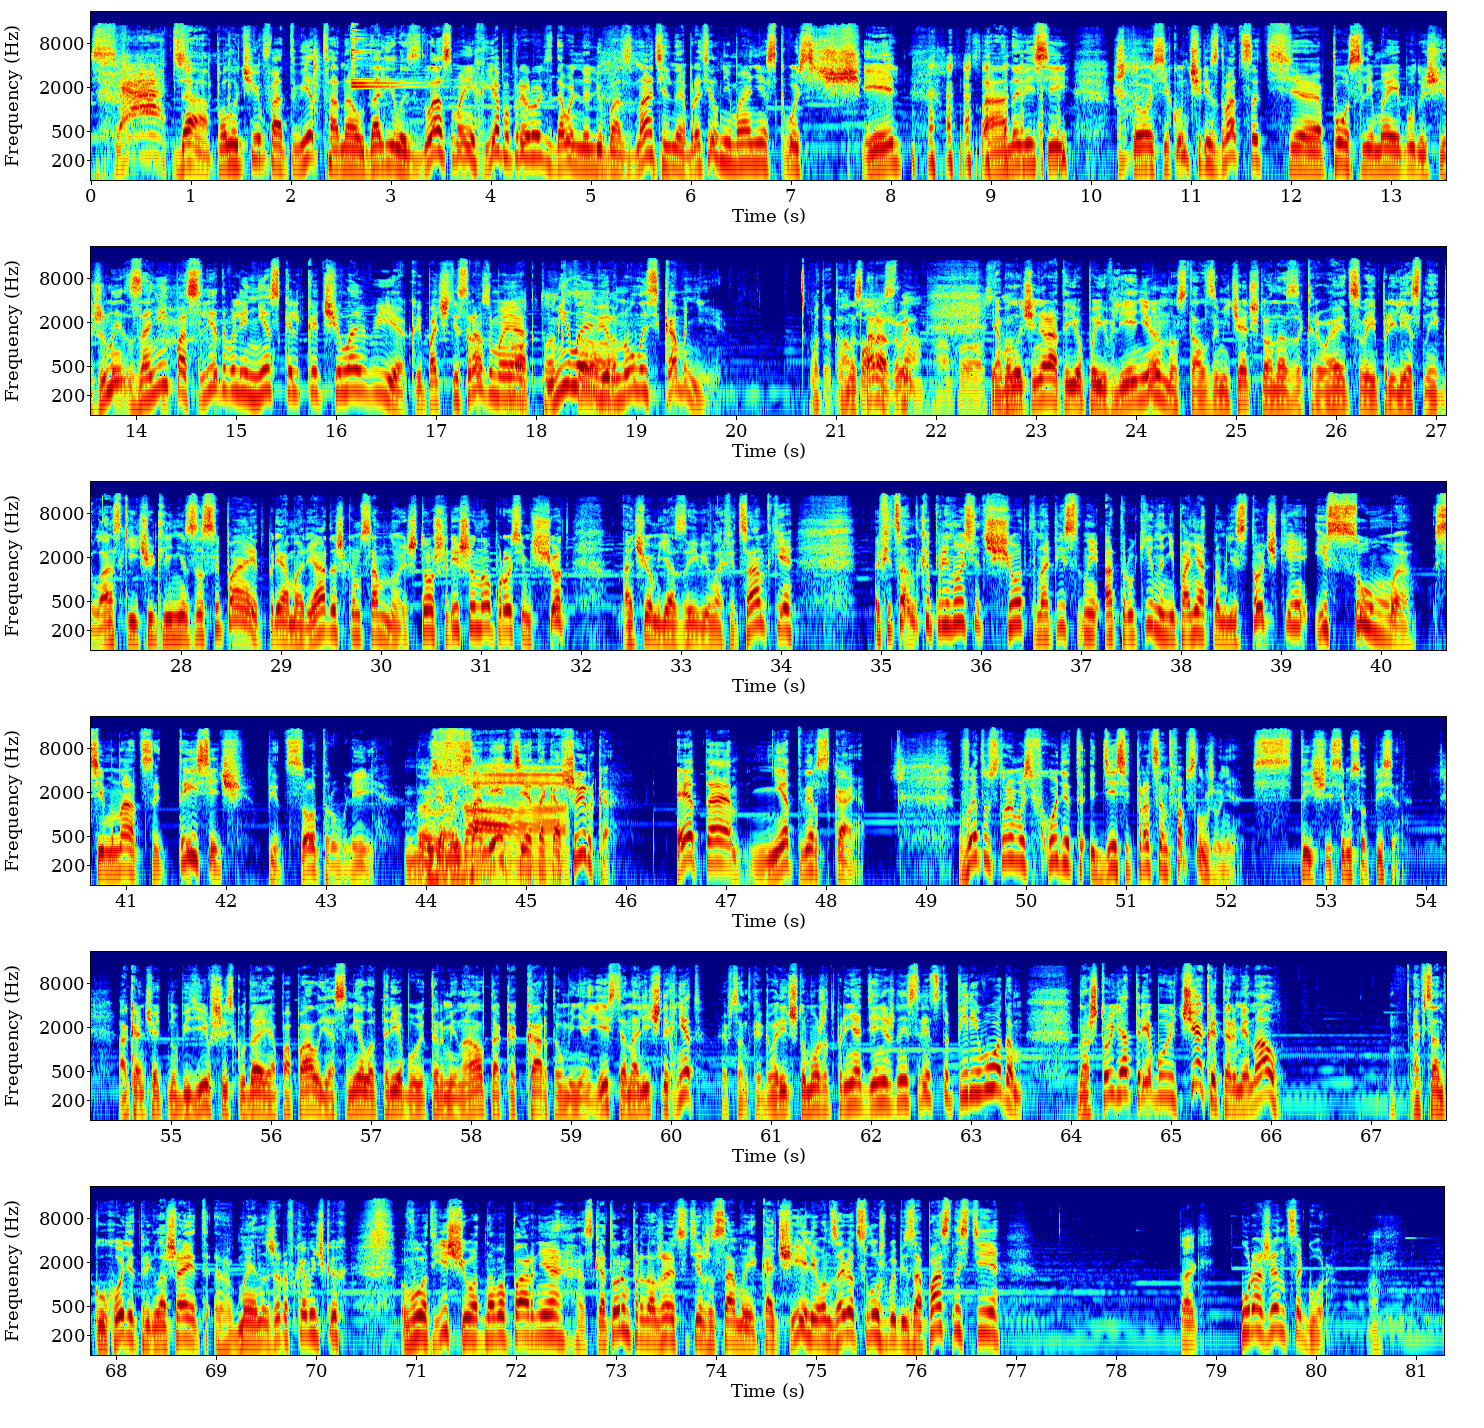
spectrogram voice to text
Сядь! Да, получив ответ, она удалилась с глаз моих. Я по природе довольно любознательный, обратил внимание сквозь щель занавесей, что секунд через 20 э, после моей будущей жены за ней последовали несколько человек, и почти сразу моя Так, так, милая так. вернулась ко мне. Вот это Опасно, настораживает. опасно. Я был очень рад ее появлению, но стал замечать, что она закрывает свои прелестные глазки и чуть ли не засыпает прямо рядышком со мной. Что ж, решено, просим счет, о чем я заявил официантке. Официантка приносит счет, написанный от руки на непонятном листочке, и сумма 17 тысяч 500 рублей. Да. Друзья мои, За- заметьте, это каширка. Это не Тверская. В эту стоимость входит 10% обслуживания с 1750. Окончательно убедившись, куда я попал, я смело требую терминал, так как карта у меня есть, а наличных нет. Официантка говорит, что может принять денежные средства переводом, на что я требую чек и терминал. Официантка уходит, приглашает э, менеджера в кавычках. Вот еще одного парня, с которым продолжаются те же самые качели. Он зовет службу безопасности Так, уроженца гор.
